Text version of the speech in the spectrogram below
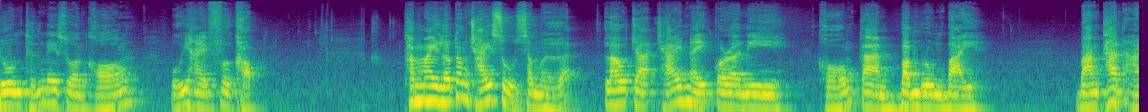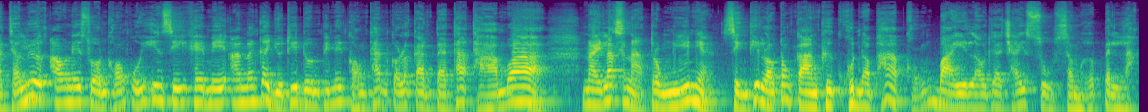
รวมถึงในส่วนของปุ๋ยไฮเฟอร์ครอปทำไมเราต้องใช้สูตรเสมอ เราจะใช้ในกรณี ของการบำรุงใบ บางท่านอาจจะเลือกเอาในส่วนของปุ๋ยอินทรีย์เคมี อันนั้นก็อยู่ที่ดุลพินิจของท่านก็แล้วกัน แต่ถ้าถามว่าในลักษณะตรงนี้เนี่ยสิ่งที่เราต้องการคือคุณภาพของใบเราจะใช้สูตรเสมอเป็นหลัก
